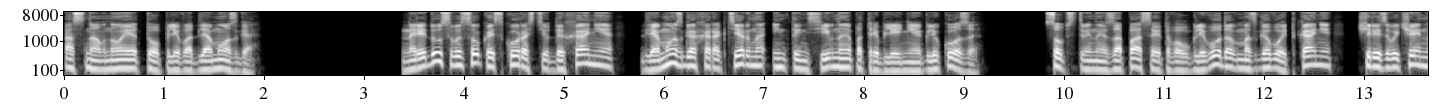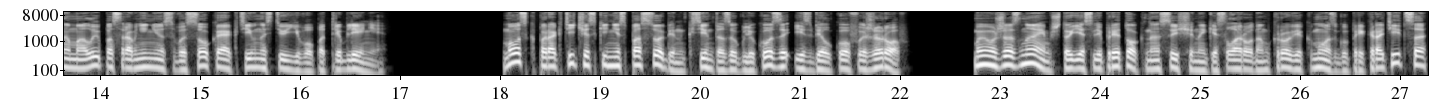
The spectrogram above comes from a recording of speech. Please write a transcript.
Основное топливо для мозга. Наряду с высокой скоростью дыхания для мозга характерно интенсивное потребление глюкозы. Собственные запасы этого углевода в мозговой ткани чрезвычайно малы по сравнению с высокой активностью его потребления. Мозг практически не способен к синтезу глюкозы из белков и жиров. Мы уже знаем, что если приток насыщенной кислородом крови к мозгу прекратится,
